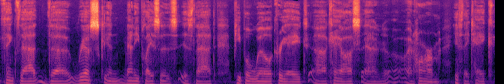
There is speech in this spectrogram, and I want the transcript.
think that the risk in many places is that people will create uh, chaos and, uh, and harm if they take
